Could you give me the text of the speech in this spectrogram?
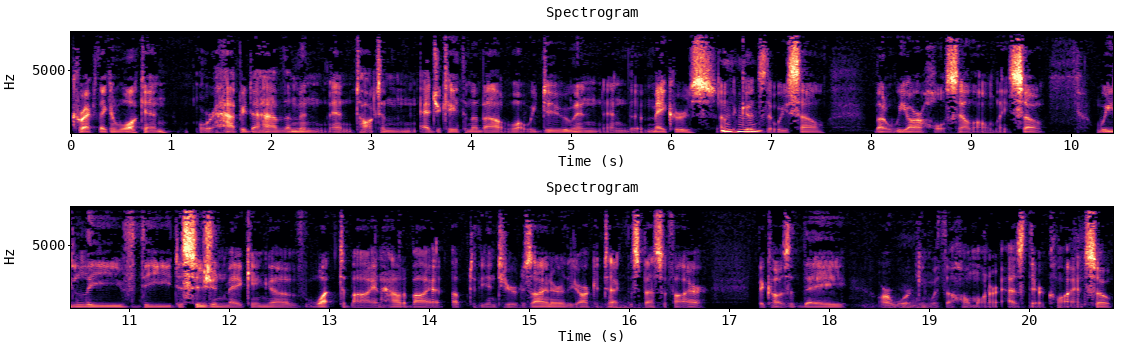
Correct. They can walk in. We're happy to have them and, and talk to them and educate them about what we do and, and the makers of the mm-hmm. goods that we sell. But we are wholesale only. So we leave the decision making of what to buy and how to buy it up to the interior designer, the architect, the specifier, because they are working with the homeowner as their client. So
